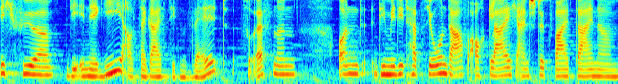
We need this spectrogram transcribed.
dich für die Energie aus der geistigen Welt zu öffnen. Und die Meditation darf auch gleich ein Stück weit deine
